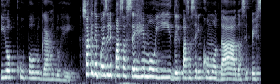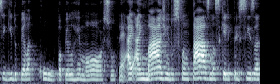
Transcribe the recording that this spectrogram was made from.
e ocupa o lugar do rei. Só que depois ele passa a ser remoído, ele passa a ser incomodado, a ser perseguido pela culpa, pelo remorso, né? a, a, imagem dos fantasmas que ele precisa,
